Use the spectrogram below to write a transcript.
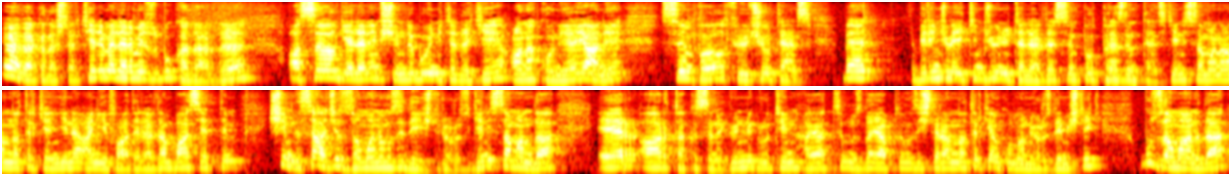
Evet arkadaşlar kelimelerimiz bu kadardı. Asıl gelelim şimdi bu ünitedeki ana konuya yani Simple Future Tense. Ben birinci ve ikinci ünitelerde Simple Present Tense geniş zamanı anlatırken yine aynı ifadelerden bahsettim. Şimdi sadece zamanımızı değiştiriyoruz. Geniş zamanda er, ar takısını günlük rutin hayatımızda yaptığımız işleri anlatırken kullanıyoruz demiştik. Bu zamanı da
